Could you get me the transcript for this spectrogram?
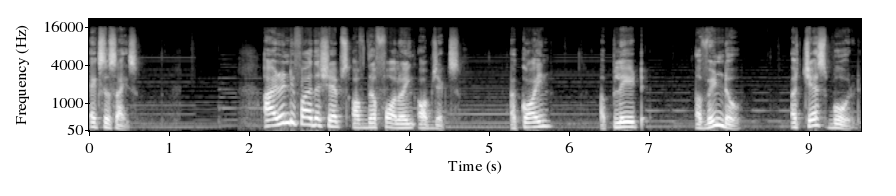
Exercise Identify the shapes of the following objects a coin, a plate, a window, a chessboard,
